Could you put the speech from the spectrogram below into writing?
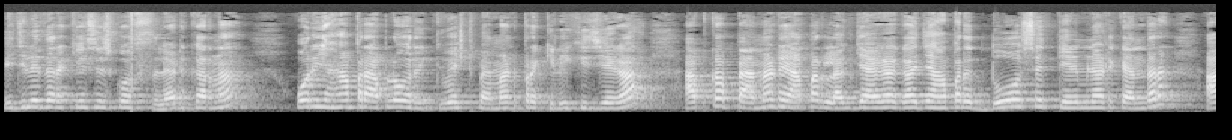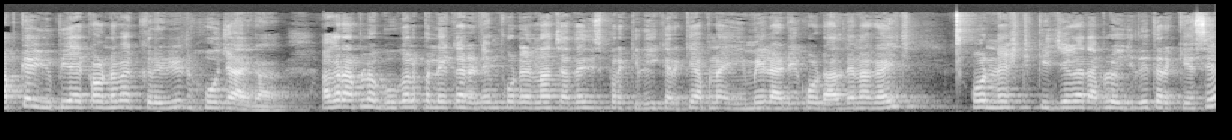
इजली तरीके से इसको सिलेक्ट करना। और यहाँ पर आप लोग रिक्वेस्ट पेमेंट पर क्लिक कीजिएगा। आपका पेमेंट यहाँ पर लग जाएगा गाइज़ यहाँ पर दो से तीन मिनट के अंदर आपके यूपीआई अकाउंट में क्रेडिट हो जाएगा। अगर आप लोग गूगल प्ले का रिडीम कोड लेना चाहते हैं, इस पर क्लिक करके अपना ईमेल आईडी को डाल देना गाइज़ और नेक्स्ट कीजिएगा तो आप लोग इजली तरीके से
